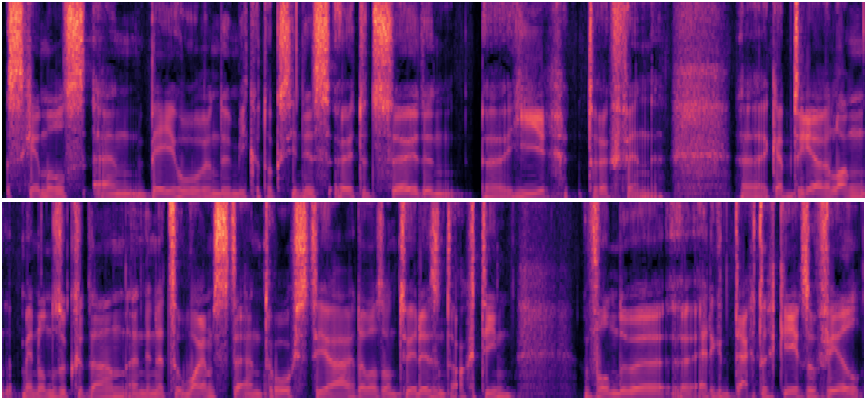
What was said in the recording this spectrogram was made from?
schimmels en bijhorende mycotoxines uit het zuiden uh, hier terugvinden. Uh, ik heb drie jaar lang mijn onderzoek gedaan en in het warmste en droogste jaar, dat was dan 2018, vonden we uh, eigenlijk 30 keer zoveel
